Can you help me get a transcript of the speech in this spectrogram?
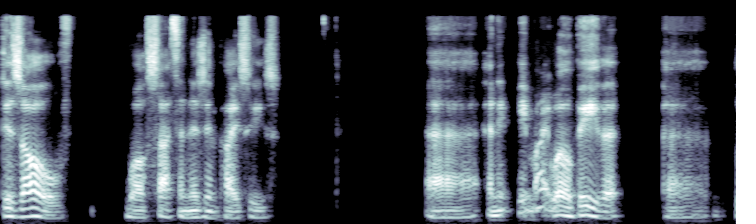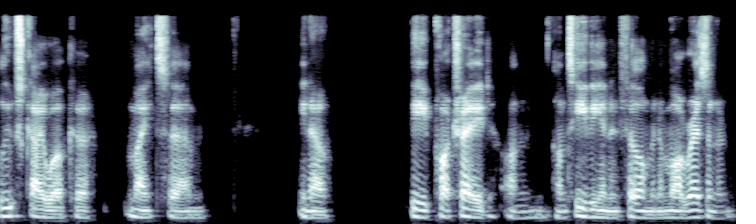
dissolve while Saturn is in Pisces. Uh, and it, it might well be that uh, Luke Skywalker might, um, you know, be portrayed on, on TV and in film in a more resonant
